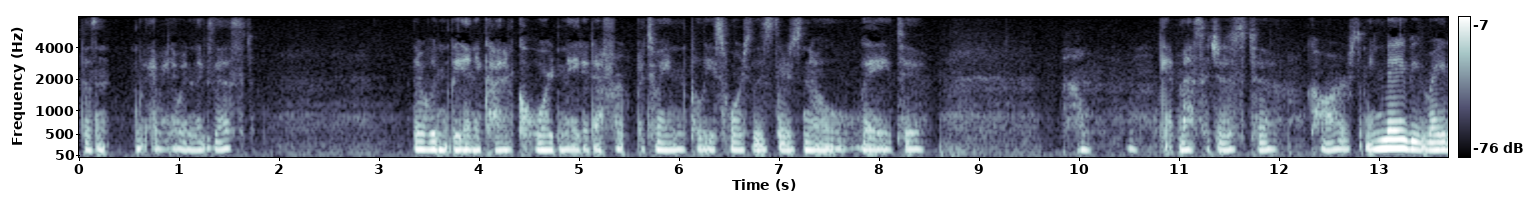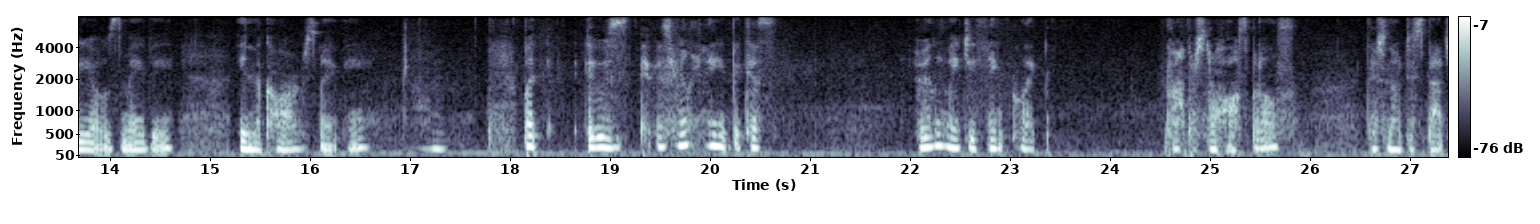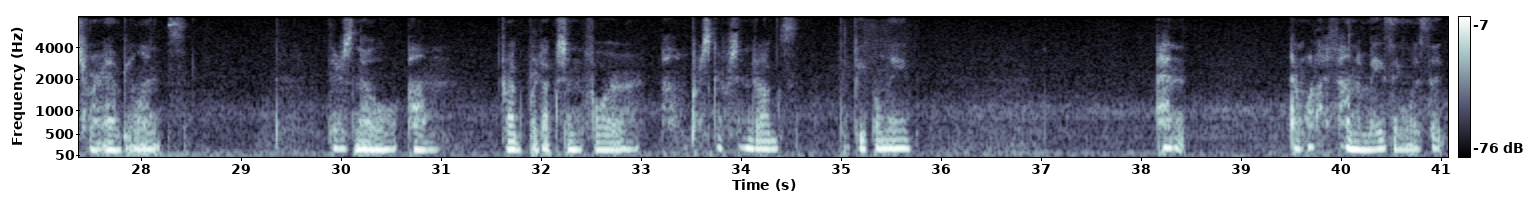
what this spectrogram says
Doesn't, I mean, it wouldn't exist. There wouldn't be any kind of coordinated effort between police forces. There's no way to get messages to cars. I mean, maybe radios, maybe in the cars, maybe. Um, but it was it was really neat because it really made you think like, wow, there's no hospitals, there's no dispatch for ambulance, there's no um, drug production for um, prescription drugs that people need, and and what I found amazing was that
